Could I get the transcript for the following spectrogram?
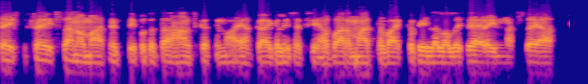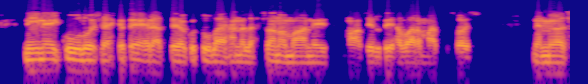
face to face sanomaan, että nyt tiputetaan hanskat, niin mä oon kaiken lisäksi ihan varma, että vaikka Villellä oli se rinnassa ja niin ei kuuluisi ehkä tehdä, että joku tulee hänelle sanomaan, niin mä oon silti ihan varma, että se olisi ne myös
